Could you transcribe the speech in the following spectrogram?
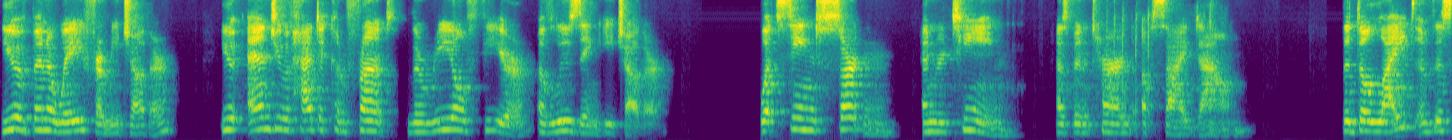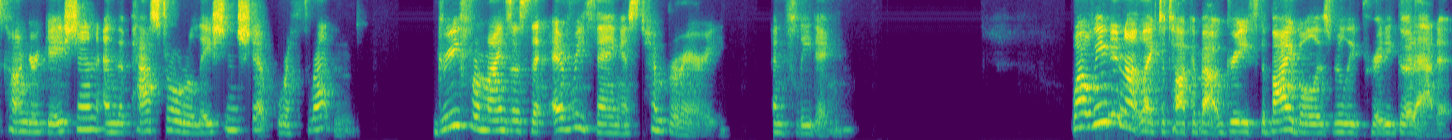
You have been away from each other, you, and you have had to confront the real fear of losing each other. What seemed certain and routine has been turned upside down. The delight of this congregation and the pastoral relationship were threatened. Grief reminds us that everything is temporary and fleeting. While we do not like to talk about grief, the Bible is really pretty good at it.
